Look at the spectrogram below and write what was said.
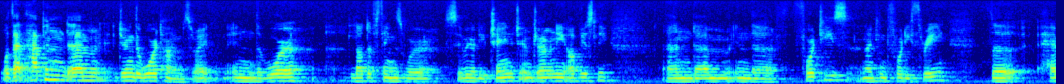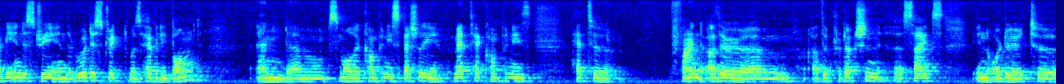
Well, that happened um, during the war times, right? In the war, a lot of things were severely changed in Germany, obviously. And um, in the 40s, 1943, the heavy industry in the Ruhr district was heavily bombed, and um, smaller companies, especially medtech companies, had to find other um, other production uh, sites in order to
